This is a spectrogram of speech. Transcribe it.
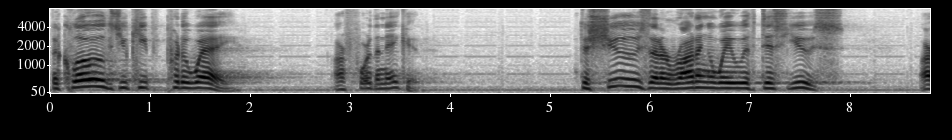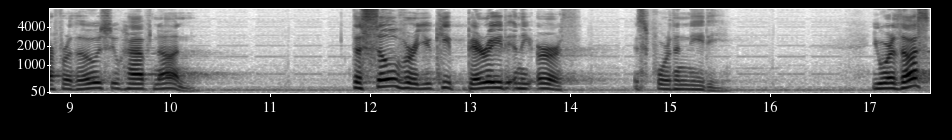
The clothes you keep put away are for the naked. The shoes that are rotting away with disuse are for those who have none. The silver you keep buried in the earth is for the needy. You are thus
